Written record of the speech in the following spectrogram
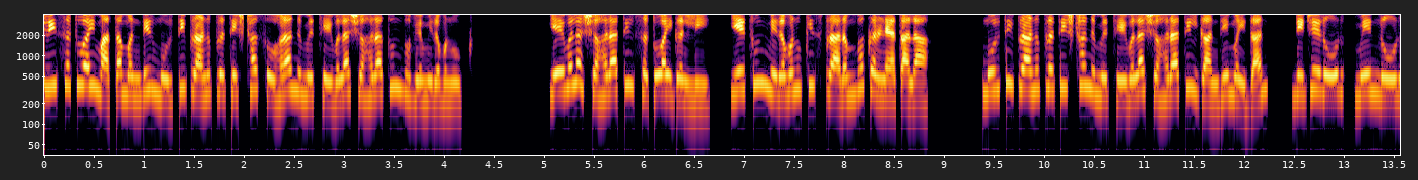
श्री सटुआई माता मंदिर मूर्ती प्राणप्रतिष्ठा सोहळा निमित्त येवला शहरातून भव्य मिरवणूक. येवला शहरातील सटुआई गल्ली येथून मिरवणुकीस प्रारंभ करण्यात आला. मूर्ती प्राणप्रतिष्ठा निमित्त येवला शहरातील गांधी मैदान डीजे रोड मेन रोड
